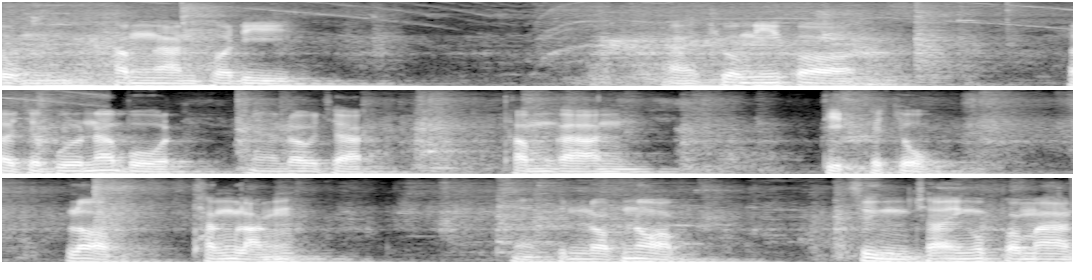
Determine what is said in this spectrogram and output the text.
ลงทำงานพอดี ช่วงนี้ก็เราจะบูรณะโบสถ์เราจะทำการติดกระจกรอบทั้งหลัง เป็นรอบนอก ซึ่งใช้งบประมาณ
